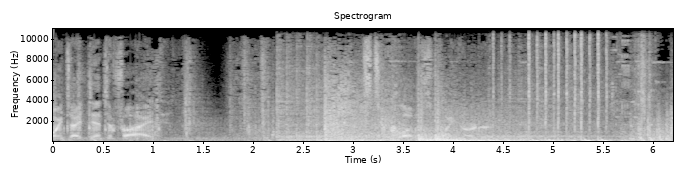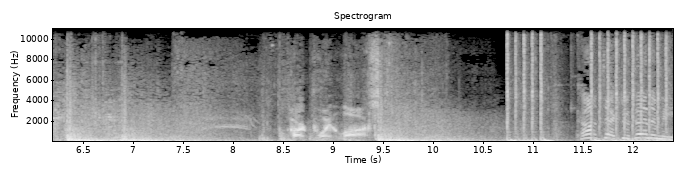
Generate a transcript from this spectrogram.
Hardpoint identified. It's too close. Fight harder. Hardpoint lost. Contact with enemy!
